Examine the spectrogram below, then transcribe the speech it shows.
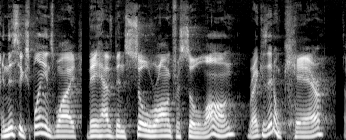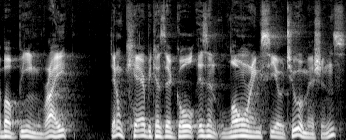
And this explains why they have been so wrong for so long, right? Because they don't care about being right. They don't care because their goal isn't lowering CO2 emissions.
